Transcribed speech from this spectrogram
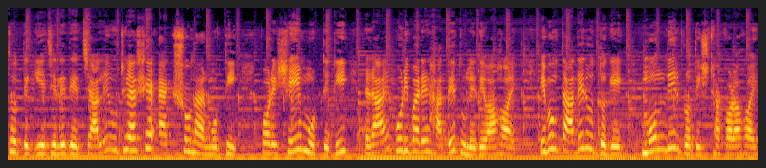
ধরতে গিয়ে জেলেদের জালে উঠে আসে এক সোনার মূর্তি। পরে সেই মূর্তিটি রায় পরিবারের হাতে তুলে দেওয়া হয় এবং তাদের উদ্যোগে মন্দির প্রতিষ্ঠা করা হয়।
